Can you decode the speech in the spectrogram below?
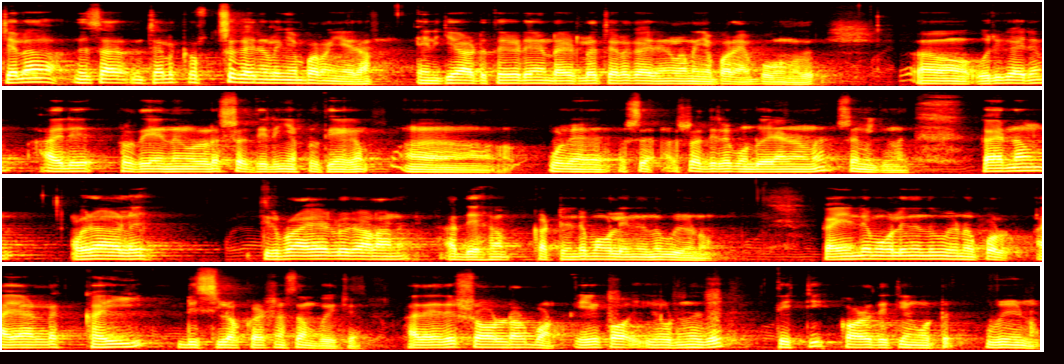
ചില നിസ്സാര ചില കുറച്ച് കാര്യങ്ങൾ ഞാൻ പറഞ്ഞുതരാം. എനിക്ക് അടുത്തിടെ ഉണ്ടായിട്ടുള്ള ചില കാര്യങ്ങളാണ് ഞാൻ പറയാൻ പോകുന്നത്. ഒരു കാര്യം അതിൽ പ്രത്യേകം നിങ്ങളുടെ ശ്രദ്ധയിൽ ഞാൻ പ്രത്യേകം ശ്രദ്ധയിൽ കൊണ്ടുവരാനാണ് ശ്രമിക്കുന്നത്. കാരണം ഒരാൾ തിരുപ്രായമുള്ള ഒരാളാണ് അദ്ദേഹം കട്ടിന്റെ മുകളിൽ നിന്ന് വീണു. കൈയിന്റെ മുകളിൽ നിന്ന് വീണപ്പോൾ അയാളുടെ കൈ ഡിസ്ലൊക്കേഷൻ സംഭവിച്ചു. അതായത് ഷോൾഡർ ബോൺ ഈ ഇവിടുന്ന് ഇത് തെറ്റി കുഴ തെറ്റി അങ്ങോട്ട് വീണു.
